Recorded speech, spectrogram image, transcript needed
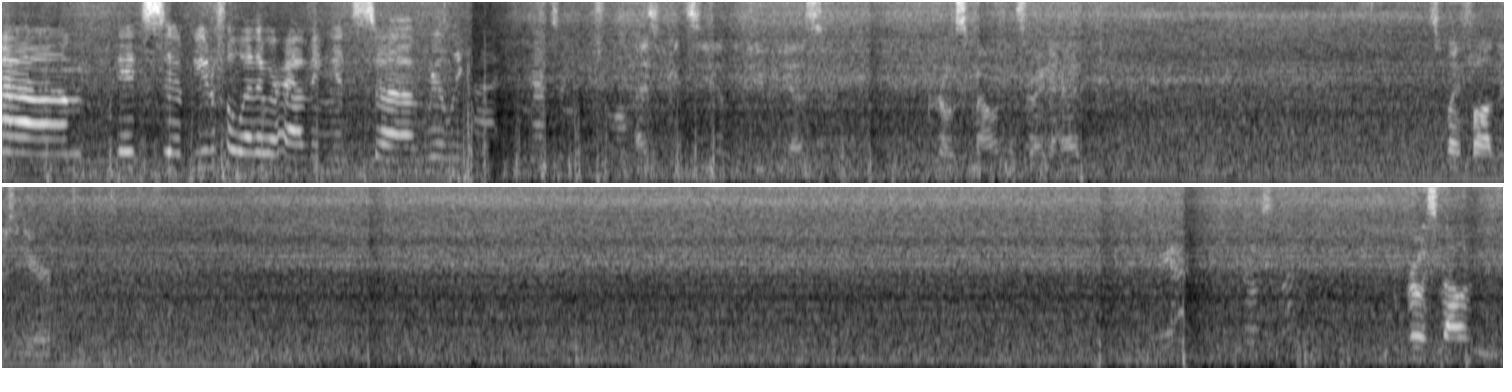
Um, it's uh, beautiful weather we're having. It's uh, really hot, and that's unusual. As you can see on the GPS, Grouse Mountain is right ahead. It's my father's ear. Grouse Mountain. think?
